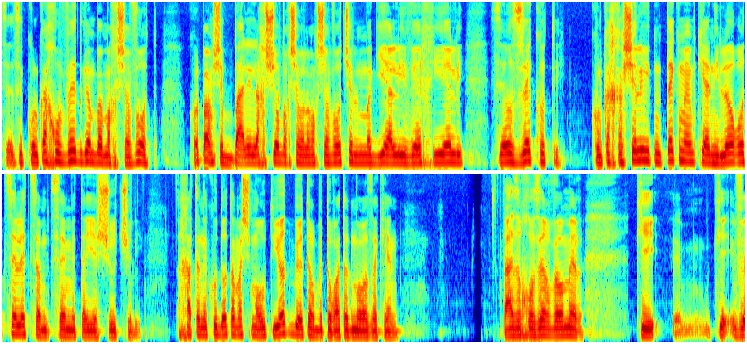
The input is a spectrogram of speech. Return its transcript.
זה, זה כל כך עובד גם במחשבות. כל פעם שבא לי לחשוב עכשיו על המחשבות של מגיע לי ואיך יהיה לי, זה עוזק אותי. כל כך קשה לי להתנתק מהם כי אני לא רוצה לצמצם את הישות שלי. אחת הנקודות המשמעותיות ביותר בתורת אדמו"ר הזקן. ואז הוא חוזר ואומר, כי, כי ו,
